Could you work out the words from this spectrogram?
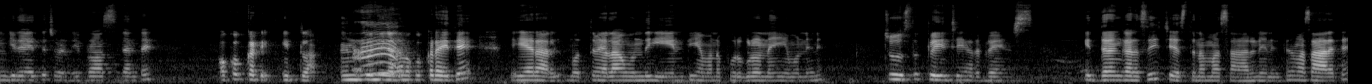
ఇంక ఇదైతే చూడండి ప్రాసెస్ అంటే ఒక్కొక్కటి ఇట్లా ఇంత ఉంది కదా ఒక్కొక్కటి అయితే ఏరాలి. మొత్తం ఎలా ఉంది ఏంటి ఏమన్నా పురుగులు ఉన్నాయి ఏమున్నాయని చూస్తూ క్లీన్ చేయాలి ఫ్రెండ్స్ ఇద్దరం కలిసి చేస్తున్నాం మా సారు నేనైతే మా సార్ అయితే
